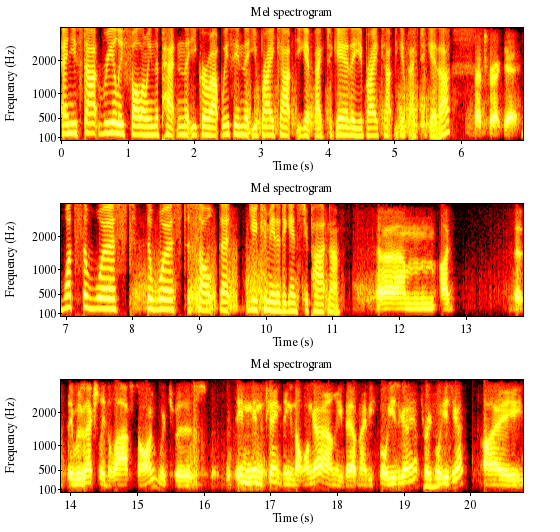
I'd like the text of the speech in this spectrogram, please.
and you start really following the pattern that you grew up with in that you break up, you get back together, you break up, you get back together. That's correct. Yeah. What's the worst the worst assault that you committed against your partner? Um, I. It was actually the last time, which was in in the scheme of things not long ago, only about maybe four years ago now, 3 four years ago. I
